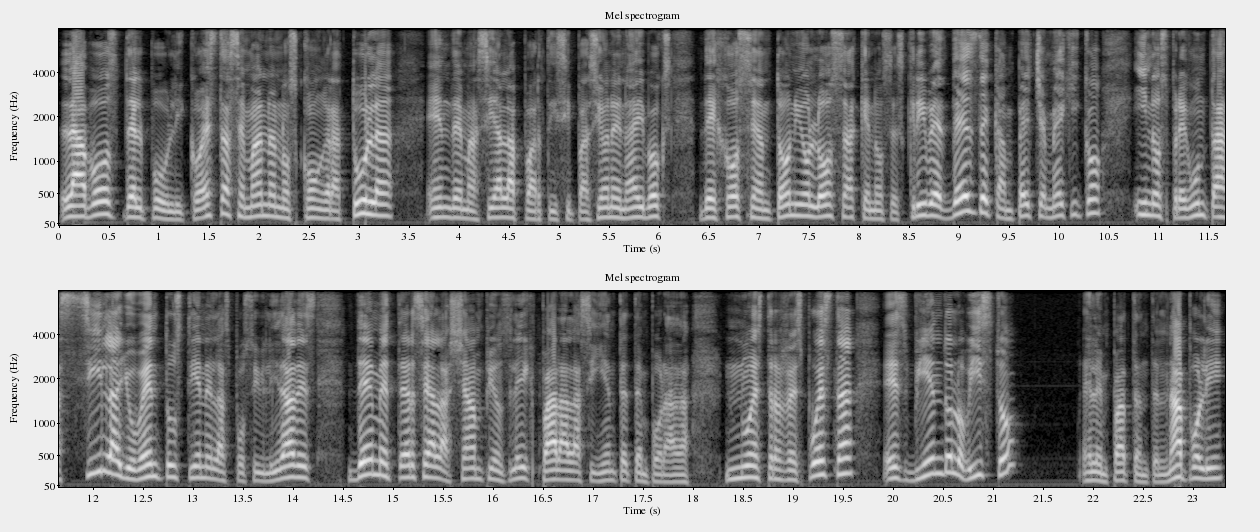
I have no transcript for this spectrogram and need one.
la voz del público. Esta semana nos congratula en demasía la participación en iBox de José Antonio Loza que nos escribe desde Campeche, México y nos pregunta si la Juventus tiene las posibilidades de meterse a la Champions League para la siguiente temporada. Nuestra respuesta es viendo lo visto, el empate ante el Napoli,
